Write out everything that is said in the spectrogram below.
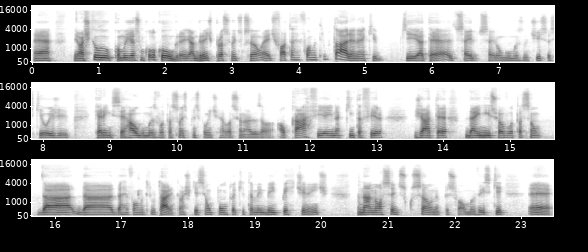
É, eu acho que, como o Gerson colocou, a grande próxima discussão é de fato a reforma tributária, né? Que, que até saíram, saíram algumas notícias que hoje querem encerrar algumas votações, principalmente relacionadas ao, ao CARF, e aí na quinta-feira já até dar início à votação da, da, da, reforma tributária. Então, acho que esse é um ponto aqui também bem pertinente na nossa discussão, né, pessoal? Uma vez que, é,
